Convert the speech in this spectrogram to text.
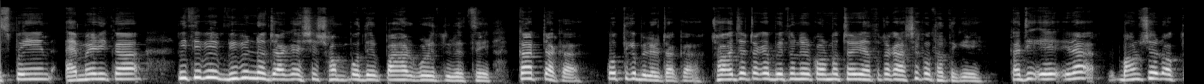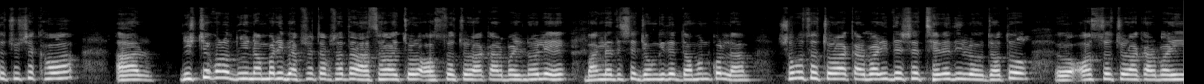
Spain, America, পৃথিবীর বিভিন্ন জায়গায় সে সম্পদের পাহাড় গড়ে তুলেছে। কার টাকা? কোথেকে পেল টাকা? ছ হাজার টাকা বেতনের কর্মচারী এত টাকা আসে কোথা থেকে? কাজে এরা মানুষের রক্ত চুষে খাওয়া আর নিশ্চয় কোনো দুই নম্বরই ব্যবসা ট্যাবসা তার আছে হয় চোর, অস্ত্র, চোরা কারবারি। নইলে বাংলাদেশে জঙ্গিদের দমন করলাম, সমস্ত চোরা কারবারিদের সে ছেড়ে দিল। যত অস্ত্র, চোরা কারবারি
